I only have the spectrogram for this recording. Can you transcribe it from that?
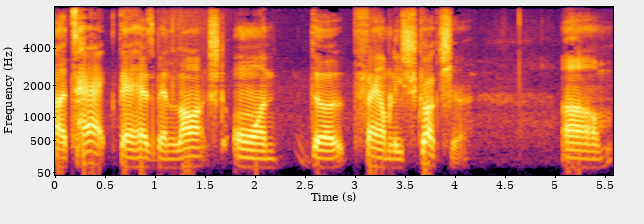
attack that has been launched on the family structure. Um,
